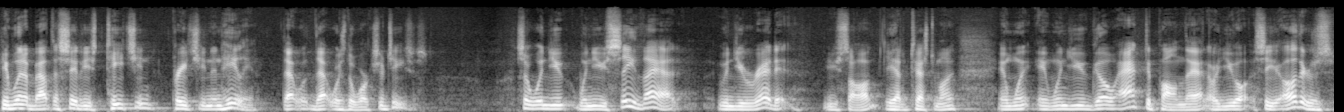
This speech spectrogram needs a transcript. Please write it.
he went about the cities teaching, preaching, and healing. That was, that was the works of Jesus. So when you, when you see that, when you read it, you saw it, you had a testimony, and when, and when you go act upon that or you see others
